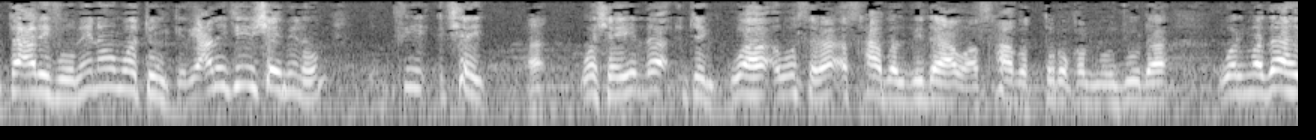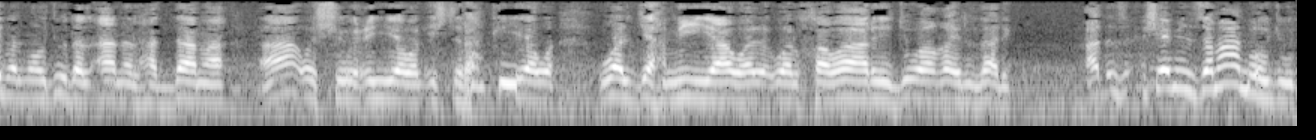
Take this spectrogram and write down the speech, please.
تعرف منهم وتنكر يعني في شيء منهم في شيء وشيء لا تنكر. واصحاب البدع وأصحاب الطرق الموجودة والمذاهب الموجودة الآن الهدامة ها؟ والشيوعية والإشتراكية والجهمية والخوارج وغير ذلك. هذا شيء من زمان موجود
